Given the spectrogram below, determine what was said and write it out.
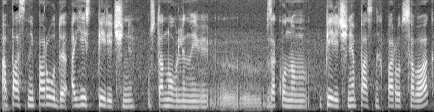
опасной породы, а есть перечень, установленный законом перечень опасных пород собак.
